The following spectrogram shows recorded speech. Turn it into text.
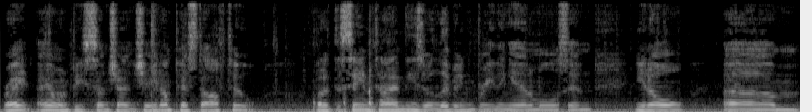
right? I don't want to be sunshine and shade. I'm pissed off too. But at the same time, these are living, breathing animals, and you know, um,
